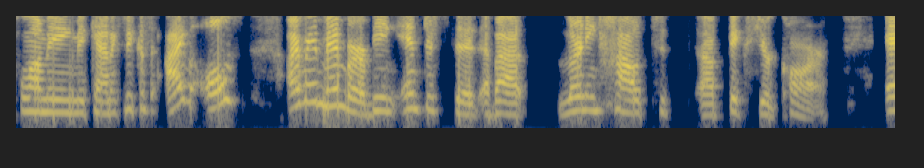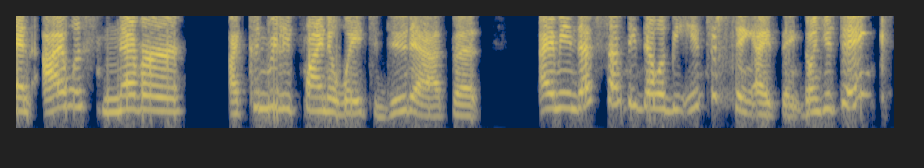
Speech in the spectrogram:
plumbing, mechanics, because I've also, I remember being interested about learning how to uh, fix your car. And I was never, I couldn't really find a way to do that. But I mean, that's something that would be interesting, I think. Don't you think?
